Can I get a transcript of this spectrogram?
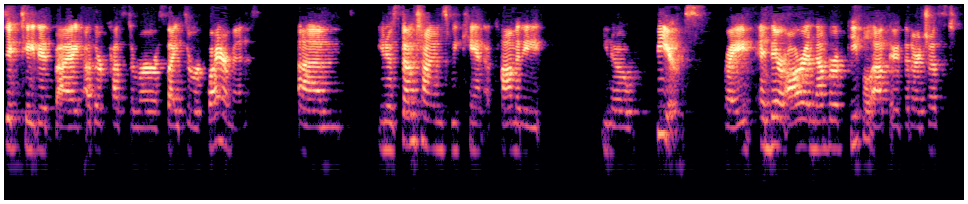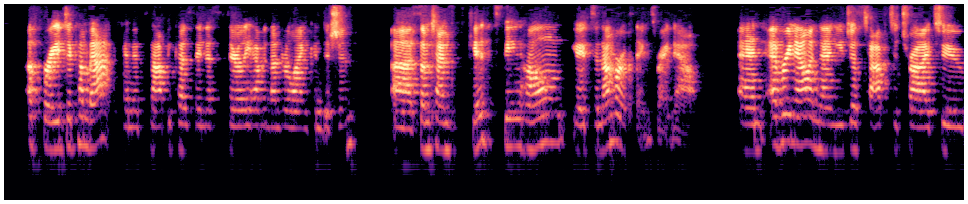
dictated by other customer sites or requirements. Um, you know, sometimes we can't accommodate, you know, fears, right? And there are a number of people out there that are just afraid to come back, and it's not because they necessarily have an underlying condition. Uh, sometimes kids being home. It's a number of things right now. And every now and then you just have to try to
